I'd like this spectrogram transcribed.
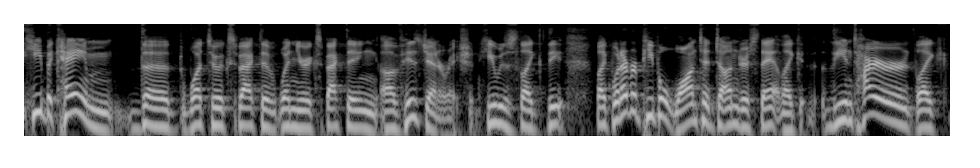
he became the what to expect of when you're expecting of his generation. He was like the like whatever people wanted to understand, like the entire like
